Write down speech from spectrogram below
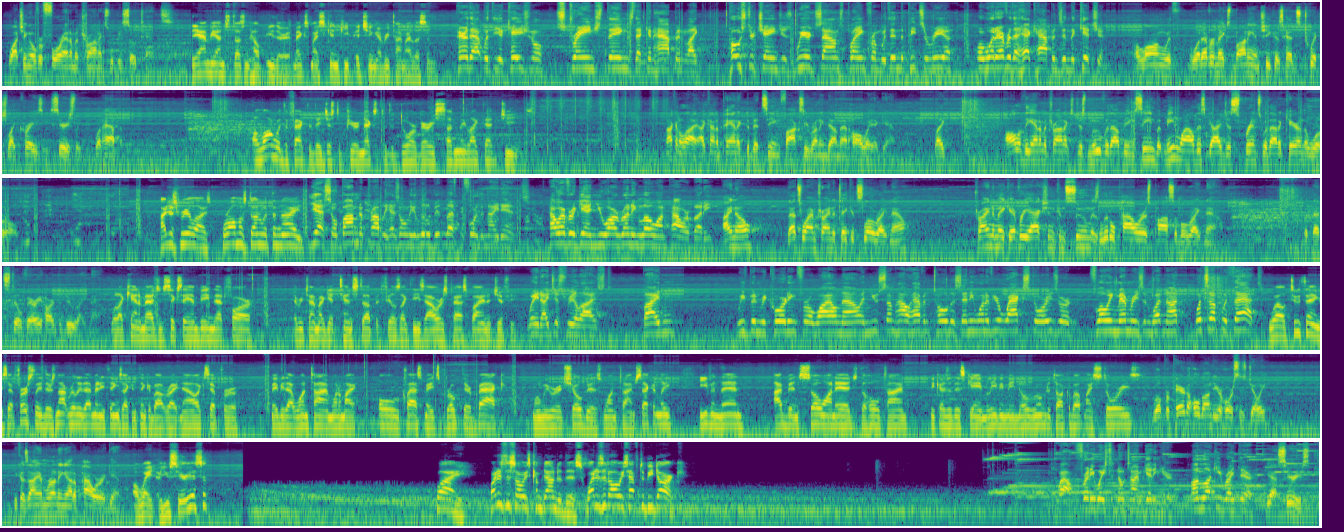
watching over four animatronics would be so tense? The ambience doesn't help either. It makes my skin keep itching every time I listen. Pair that with the occasional strange things that can happen, like poster changes, weird sounds playing from within the pizzeria, or whatever the heck happens in the kitchen. Along with whatever makes Bonnie and Chica's heads twitch like crazy. Seriously, what happened? Along with the fact that they just appear next to the door very suddenly like that, geez. Not gonna lie, I kind of panicked a bit seeing Foxy running down that hallway again. Like, all of the animatronics just move without being seen, but meanwhile, this guy just sprints without a care in the world. I just realized we're almost done with the night. Yes, Obama probably has only a little bit left before the night ends. However, again, you are running low on power, buddy. I know. That's why I'm trying to take it slow right now. Trying to make every action consume as little power as possible right now. But that's still very hard to do right now. Well, I can't imagine 6 a.m. being that far. Every time I get tensed up, it feels like these hours pass by in a jiffy. Wait, I just realized. Biden, we've been recording for a while now, and you somehow haven't told us any one of your wax stories or flowing memories and whatnot. What's up with that? Well, two things. Uh, firstly, there's not really that many things I can think about right now, except for maybe that one time one of my old classmates broke their back when we were at Showbiz one time. Secondly, even then, I've been so on edge the whole time because of this game, leaving me no room to talk about my stories. Well, prepare to hold on to your horses, Joey, because I am running out of power again. Oh, wait, are you serious? Why? Why does this always come down to this? Why does it always have to be dark? Wow, Freddy wasted no time getting here. Unlucky right there. Yeah, seriously.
